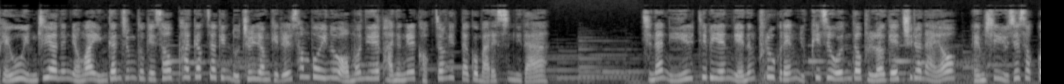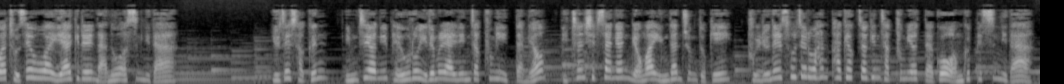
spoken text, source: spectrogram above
배우 임지연은 영화 인간 중독에서 파격적인 노출 연기를 선보인 후 어머니의 반응을 걱정했다고 말했습니다. 지난 2일 TVN 예능 프로그램 유퀴즈 온 더 블럭에 출연하여 MC 유재석과 조세호와 이야기를 나누었습니다. 유재석은 임지연이 배우로 이름을 알린 작품이 있다며 2014년 영화 인간 중독이 불륜을 소재로 한 파격적인 작품이었다고 언급했습니다.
